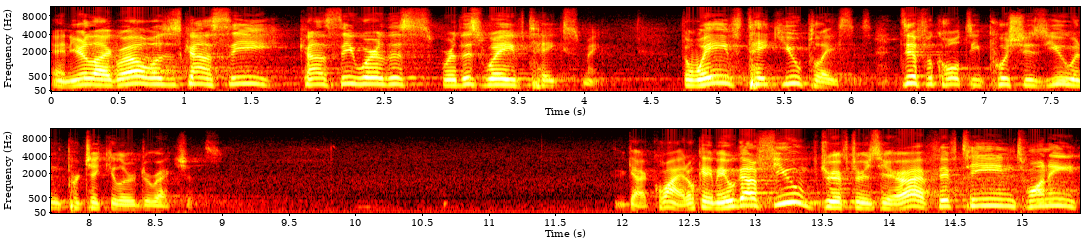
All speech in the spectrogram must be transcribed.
And you're like, well, we'll just kind of see, kind of see where this, where this wave takes me. The waves take you places. Difficulty pushes you in particular directions. You got quiet. Okay, maybe we got a few drifters here. All right, 15, 20,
